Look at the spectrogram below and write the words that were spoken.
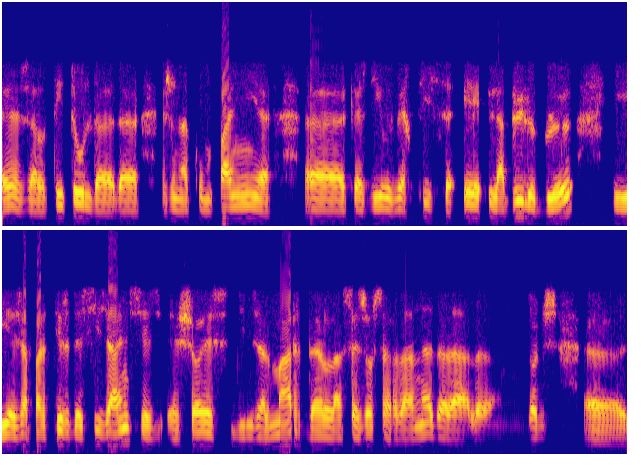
és el títol de, de és una companyia eh, que es diu Vertis i la Bulle Bleu i és a partir de sis anys, és, això és dins el marc de la saison sardana de la, la doncs, eh,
